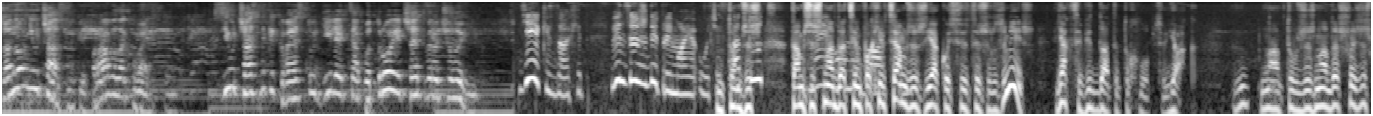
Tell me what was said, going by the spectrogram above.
шановні учасники, правила квесту. Всі учасники квесту діляться по троє-четверо чоловік. Є якийсь захід, він завжди приймає Ну, участь. там а же ж, тут там же ж треба цим не фахівцям же ж якось, ти ж розумієш, як це віддати то хлопцю? Як? Ну, На, то вже ж треба щось же ж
